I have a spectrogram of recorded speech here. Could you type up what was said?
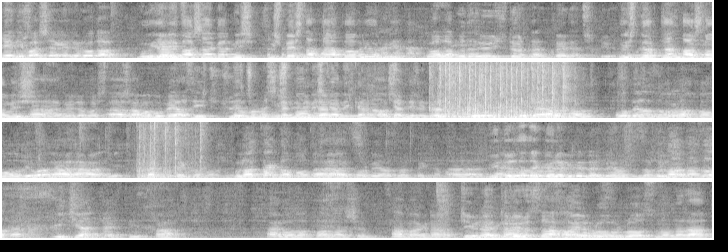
bir Yeni kuş. başa geliyor o da. Bu yeni başa gelmiş 3-5 takla yapabiliyor mu? Valla bu da 3 4 böyle çıkıyor. 3-4 lan başlamış. Ha böyle başlamış Evet. ama bu beyazı hiç Hiç uçurulmamış uçmamış kendiliğinden. kendi kendine açmış. kendiliğinden. Bu, bu beyazdan, o beyazların akrabalığı var mı? Ha ha hepsi tek zamanlı. Bunlar tek damardır Ha, beyazlar. hepsi beyazlar tek zamanlı. Evet. Videoda da görebilirler beyazı zaten. Bunlar da zaten iki erkekti. Ha. Eyvallah kardeşim. Emeğine, Kim yüreğine götürüyorsa hayırlı olsun. uğurlu olsun onlara.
